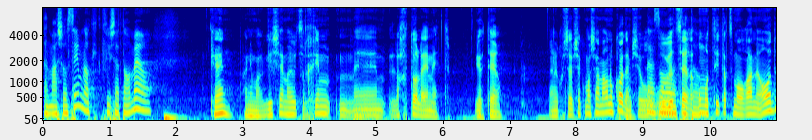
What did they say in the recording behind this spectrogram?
על מה שעושים לו, כי כפי שאתה אומר, כן, אני מרגיש שהם היו צריכים אה, לחטוא לאמת יותר. אני חושב שכמו שאמרנו קודם, שהוא הוא יוצר. הוא מוציא את עצמו רע מאוד,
